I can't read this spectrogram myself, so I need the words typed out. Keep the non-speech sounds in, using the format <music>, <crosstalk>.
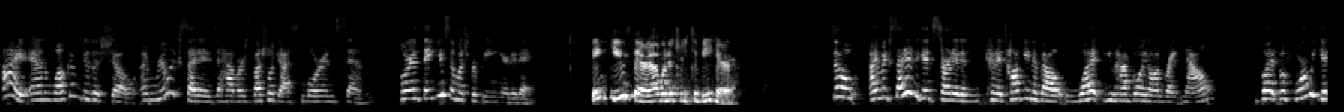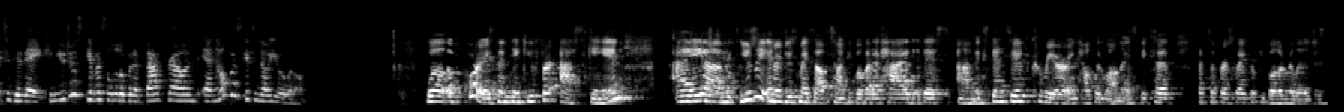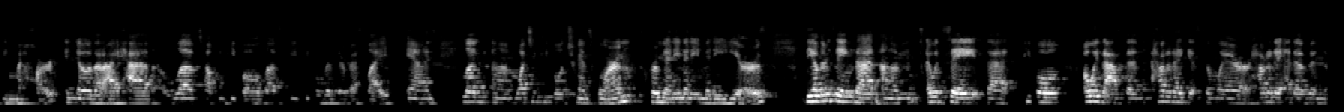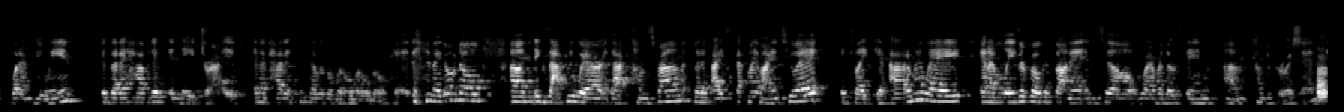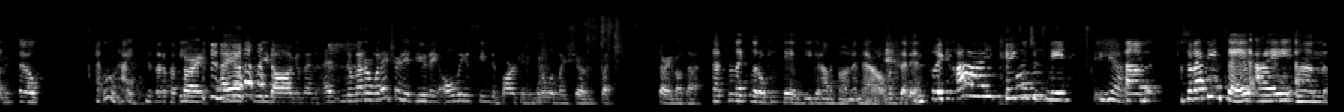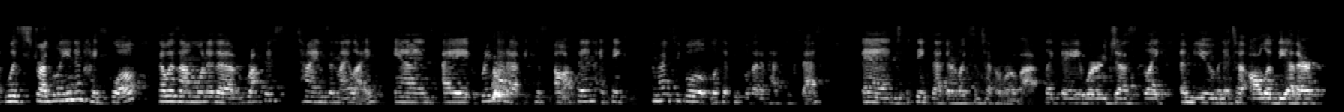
Hi, and welcome to the show. I'm real excited to have our special guest, Lauren Sims. Lauren, thank you so much for being here today. Thank you, Sarah. What a treat to be here. So, I'm excited to get started and kind of talking about what you have going on right now. But before we get to today, can you just give us a little bit of background and help us get to know you a little? Well, of course, and thank you for asking. I um, usually introduce myself telling people that I've had this um, extensive career in health and wellness because that's the first way for people to really just see my heart and know that I have loved helping people, love seeing people live their best life, and love um, watching people transform for many, many, many years. The other thing that um, I would say that people always ask them, how did I get somewhere? How did I end up in what I'm doing? Is that I have this innate drive and I've had it since I was a little, little, little kid. <laughs> And I don't know um, exactly where that comes from, but if I set my mind to it, it's like get out of my way and I'm laser focused on it until wherever those things um, come to fruition. And so Oh, hi. Is that a puppy? Sorry, I have three <laughs> dogs, and I, no matter what I try to do, they always seem to bark in the middle of my shows. But Sorry about that. That's like little kids. You get on the phone and they're all of a sudden <laughs> like, "Hi, pay attention to me." Yeah. Um, so that being said, I um, was struggling in high school. That was um, one of the roughest times in my life, and I bring that up because often I think sometimes people look at people that have had success and think that they're like some type of robot, like they were just like immune to all of the other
